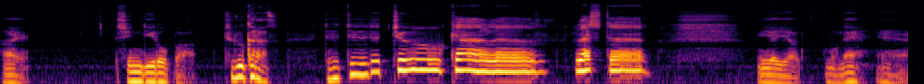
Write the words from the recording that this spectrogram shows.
はい。シンディ・ローパー「True Colors」「テテレ True Colorsラスター」いやいやもうね、え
